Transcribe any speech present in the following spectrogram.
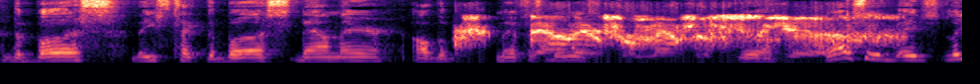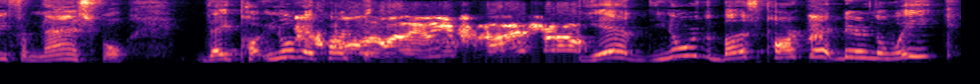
the bus. They used to take the bus down there, all the Memphis Down boys. there from Memphis. Yeah. Yeah. Well, actually, it's leave from Nashville. They park. You know where they parked? Oh, they leave from Nashville? yeah, you know where the bus parked at during the week?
